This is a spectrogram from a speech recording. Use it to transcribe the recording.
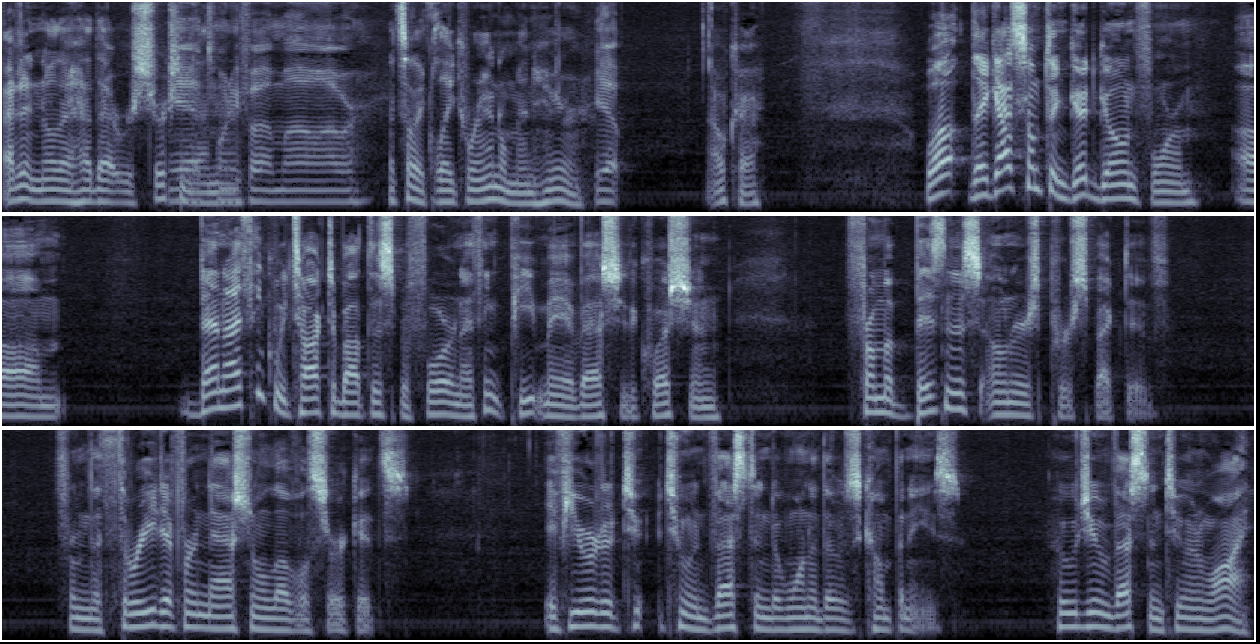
I didn't know they had that restriction Yeah, down there. 25 mile an hour. That's like Lake Randleman here. Yep. Okay. Well, they got something good going for them. Um, ben, I think we talked about this before, and I think Pete may have asked you the question. From a business owner's perspective, from the three different national level circuits, if you were to, to, to invest into one of those companies, who would you invest into and why?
